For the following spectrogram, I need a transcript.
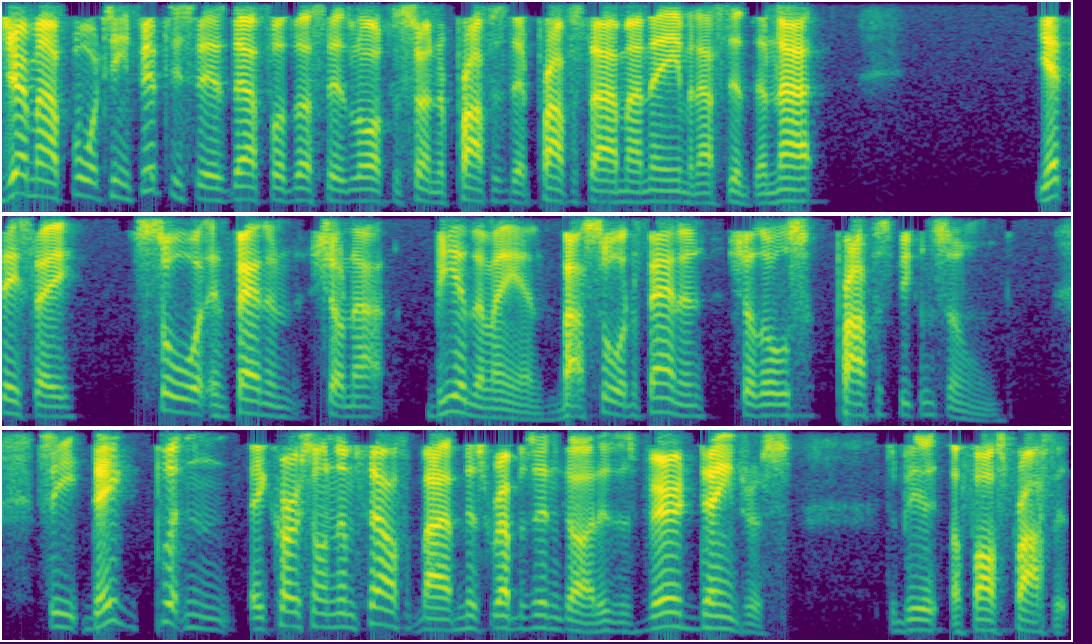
Jeremiah 14, 50 says, Therefore thus says the Lord concerning the prophets that prophesy my name, and I sent them not. Yet they say, Sword and famine shall not be in the land. By sword and famine shall those prophets be consumed. See, they putting a curse on themselves by misrepresenting God. It is very dangerous to be a false prophet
